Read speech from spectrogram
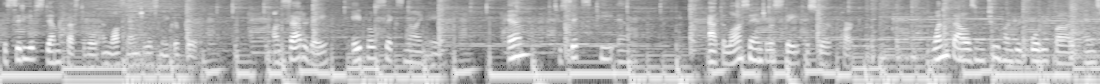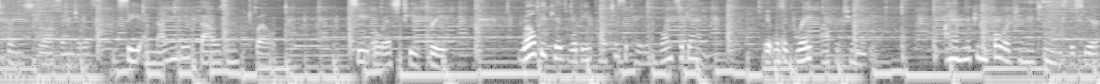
the City of STEM Festival and Los Angeles Maker Faire. On Saturday, April 6, 9 a.m. To 6 p.m. at the Los Angeles State Historic Park. 1245 N Springs, Los Angeles. C and 90012. COST free. Wealthy Kids will be participating once again. It was a great opportunity. I am looking forward to new teams this year.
